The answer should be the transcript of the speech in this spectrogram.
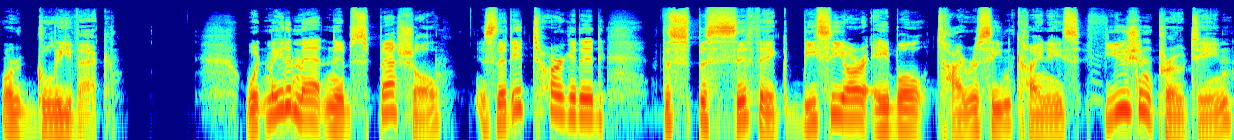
or Gleevec. What made imatinib special is that it targeted the specific BCR-ABL tyrosine kinase fusion protein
